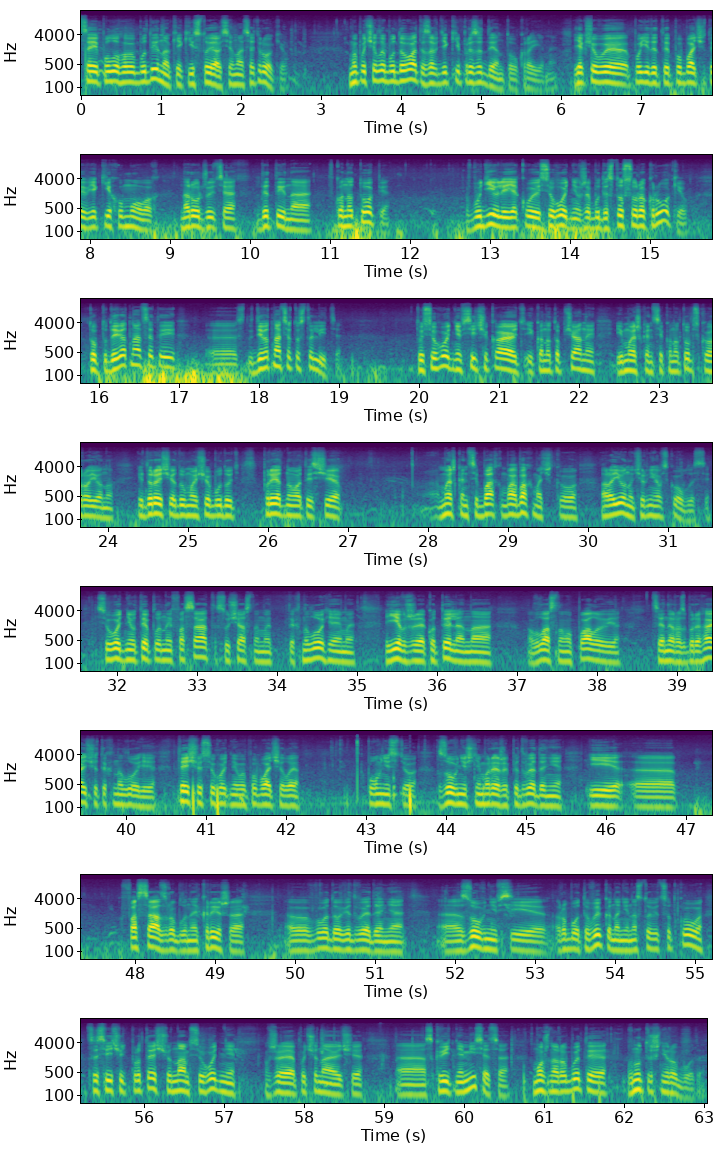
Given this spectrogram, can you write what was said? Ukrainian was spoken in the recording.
цей пологовий будинок, який стояв 17 років, ми почали будувати завдяки президенту України. Якщо ви поїдете побачити, в яких умовах народжується дитина в конотопі, в будівлі якої сьогодні вже буде 140 років, тобто 19, е, 19 століття, то сьогодні всі чекають і конотопчани, і мешканці Конотопського району. І, до речі, я думаю, що будуть приєднуватись ще мешканці Бах- Ба- Бахмачського району Чернігівської області. Сьогодні утеплений фасад з сучасними технологіями. Є вже котельня на власному паливі, це енергозберігаючі технології. Те, що сьогодні ви побачили, повністю зовнішні мережі підведені і е, фасад зроблений, криша, е, водовідведення. е, Зовні всі роботи виконані на 100%. Це свідчить про те, що нам сьогодні, вже починаючи е, з квітня місяця, можна робити внутрішні роботи.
